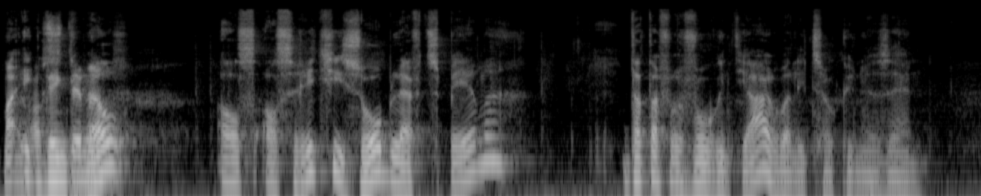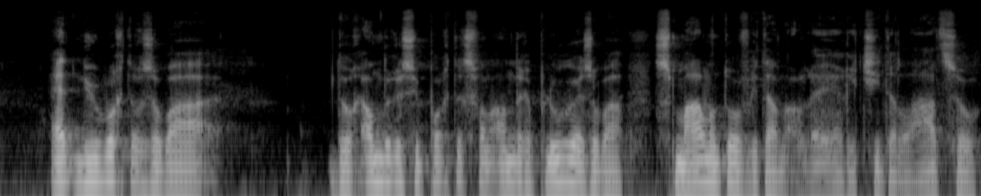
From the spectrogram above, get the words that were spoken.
Maar ik denk stemmen. wel, als, als Richie zo blijft spelen, dat dat voor volgend jaar wel iets zou kunnen zijn. En nu wordt er zo wat door andere supporters van andere ploegen zo wat smalend over gedaan. Allee, Richie de Laat zo.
